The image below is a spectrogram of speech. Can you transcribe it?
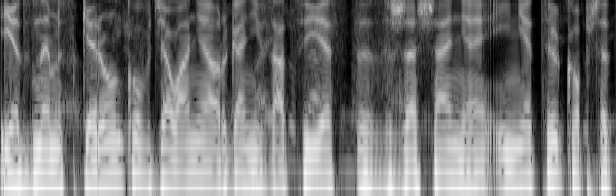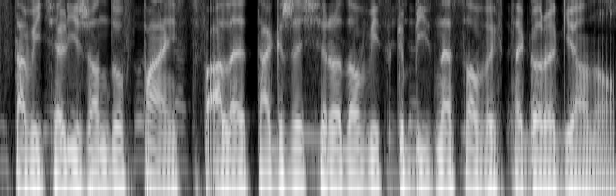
Jednym z kierunków działania organizacji jest zrzeszenie i nie tylko przedstawicieli rządów państw, ale także środowisk biznesowych tego regionu.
